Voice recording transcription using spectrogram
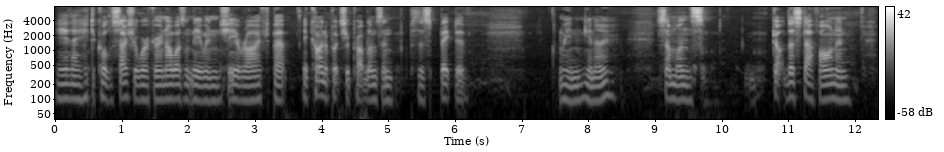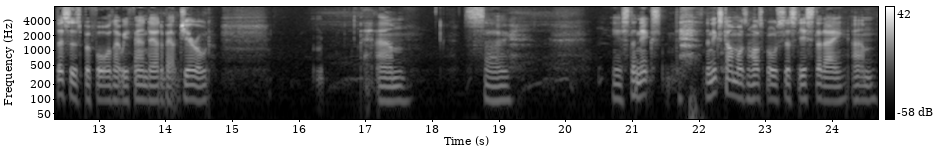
yeah, they had to call the social worker, and I wasn't there when she arrived, but it kind of puts your problems in perspective when, you know, someone's got this stuff on, and this is before that we found out about Gerald. Um, so, yes, the next the next time I was in hospital was just yesterday. Um,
